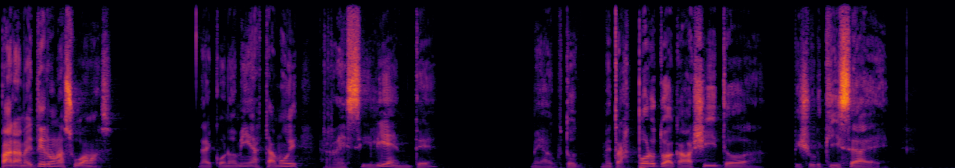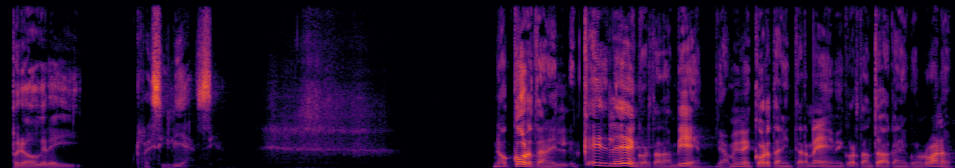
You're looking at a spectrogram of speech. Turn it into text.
para meter una suba más. La economía está muy resiliente. Me, auto, me transporto a caballito, a Villurquiza, eh, progre y resiliencia. No cortan el. Que le deben cortar también. A mí me cortan internet, me cortan todo acá en el conurbano.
